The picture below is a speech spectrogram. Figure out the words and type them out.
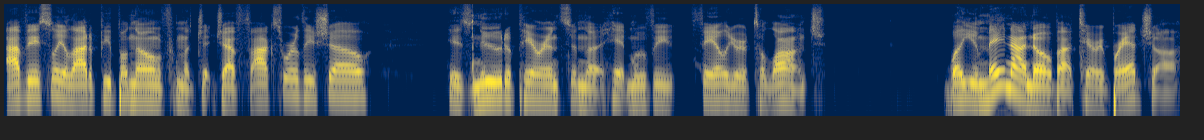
Obviously, a lot of people know him from the J- Jeff Foxworthy show, his nude appearance in the hit movie Failure to Launch. What you may not know about Terry Bradshaw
